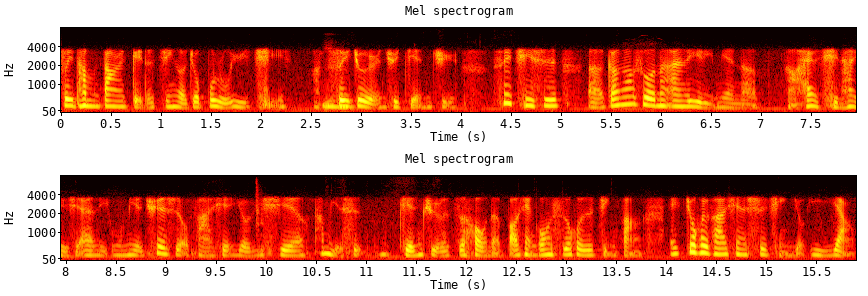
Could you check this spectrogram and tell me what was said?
所以他们当然给的金额就不如预期啊，所以就有人去检举。所以其实呃，刚刚说的那案例里面呢。啊，还有其他有些案例，我们也确实有发现，有一些他们也是检举了之后呢，保险公司或者警方，哎，就会发现事情有异样，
